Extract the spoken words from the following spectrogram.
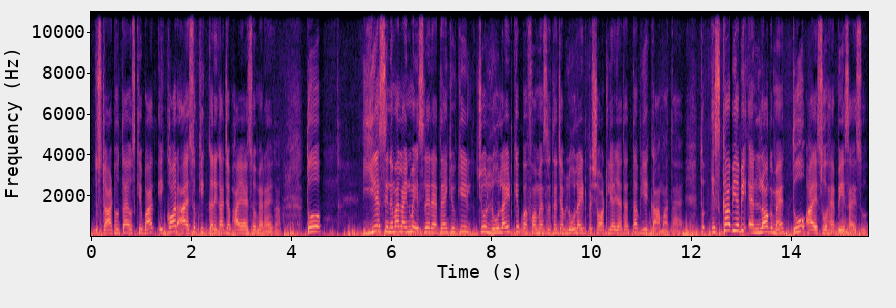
जो स्टार्ट होता है, उसके बाद एक और आईएसओ किक करेगा, जब हाई आईएसओ में रहेगा। तो ये सिनेमा लाइन में इसलिए रहते हैं, क्योंकि जो लो लाइट के परफॉर्मेंस रहते हैं, जब लो लाइट पे शॉट लिया जाता है, तब ये काम आता है। तो इसका भी अभी एनलॉग में दो आईएसओ है बेस आईएसओ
